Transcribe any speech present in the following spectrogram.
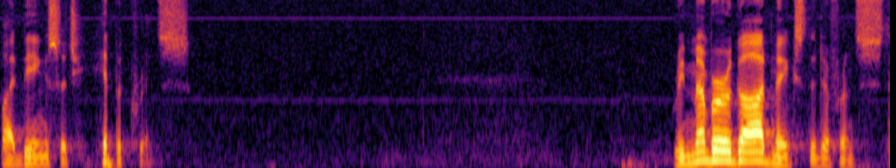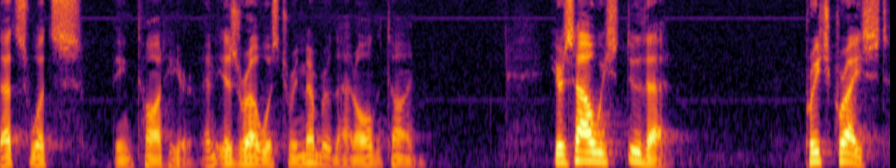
by being such hypocrites. Remember, God makes the difference. That's what's being taught here. And Israel was to remember that all the time. Here's how we should do that preach Christ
